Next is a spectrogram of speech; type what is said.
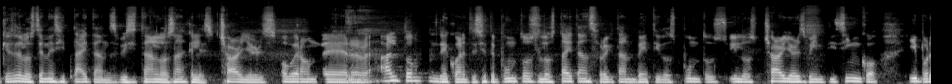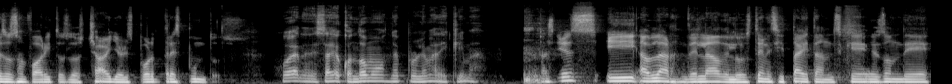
que es de los Tennessee Titans. Visitan Los Ángeles Chargers. Over-under alto de 47 puntos. Los Titans proyectan 22 puntos y los Chargers 25. Y por eso son favoritos los Chargers por 3 puntos. Juegan en el estadio Condomo, no hay problema de clima. Así es, y hablar del lado de los Tennessee Titans, que es donde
